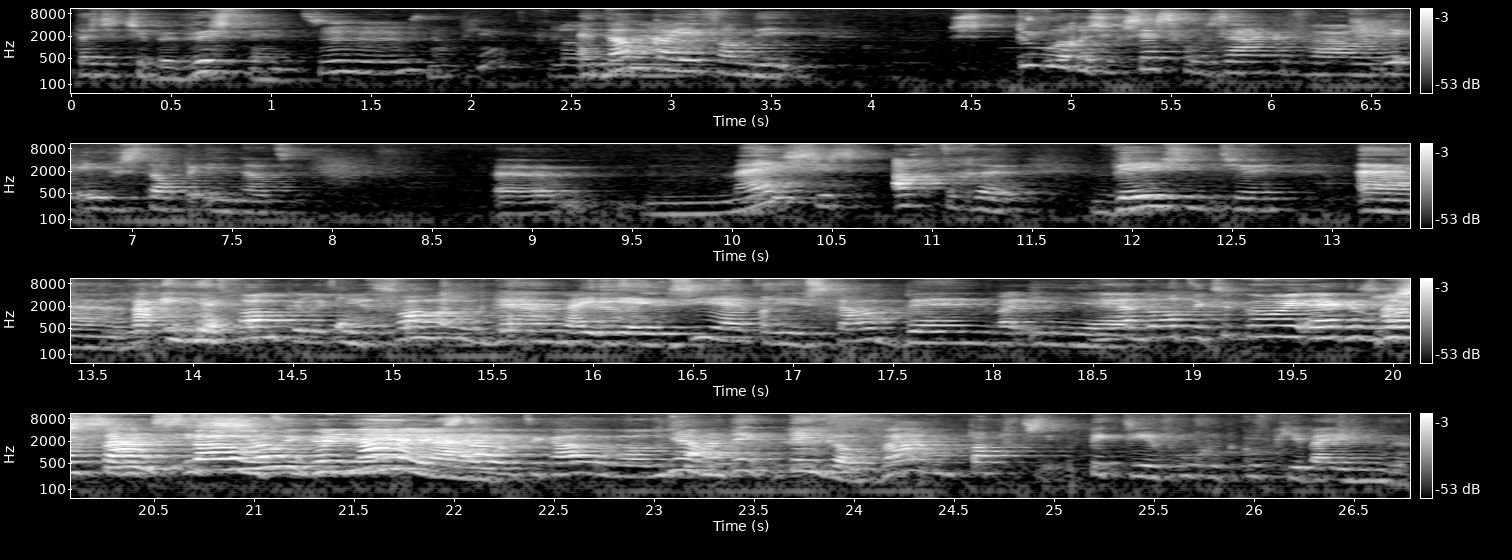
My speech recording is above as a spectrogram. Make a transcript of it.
dat je het je bewust bent. Mhm. Snap je? Klopt, En dan ja. kan je van die stoere, succesvolle zakenvrouw weer even stappen in dat meisjesachtige wezentje. eh, waarin je ontvankelijk ontvankelijk bent, waarin je energie hebt, waarin je stout bent, waarin je... Ja, dat. Ik zoek nog weer ergens Maar langs. stout ik is zo Ik ben heerlijk stout. Ik hou ervan. Ja, maar denk, denk ook, waarom pakt, pikte je vroeger het koekje bij je moeder?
